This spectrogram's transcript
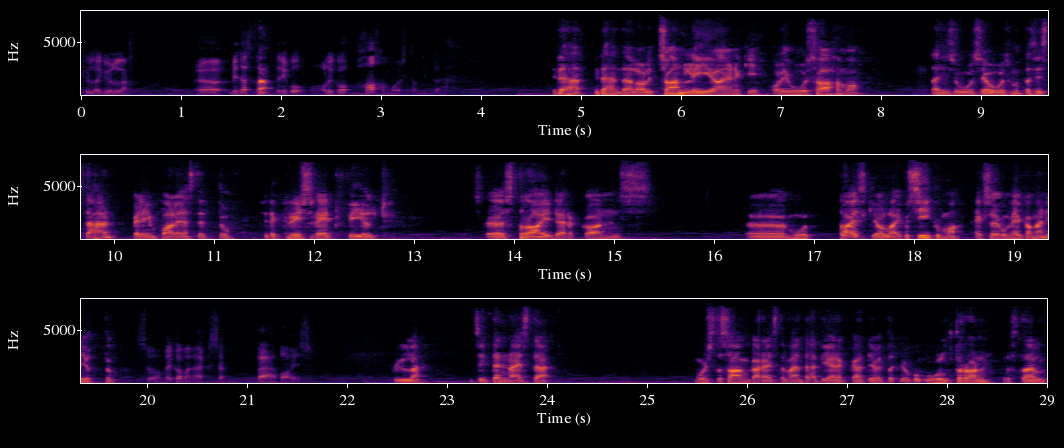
kyllä, kyllä. Öö, mitäs tästä niinku, oliko hahmoista mitään? Mitähän, mitähän täällä oli? Chan Li ainakin oli uusi hahmo. Tai siis uusi ja uusi, mutta siis tähän peliin paljastettu. Sitten Chris Redfield, ö, Strider kans, ö, muut taisikin olla, eiku Sigma, eikö se ole joku Megaman juttu? Se on Mega Man X pääpahis. Kyllä. Sitten näistä muista sankareista, mä en tää tiedäkään, että joku- Ultron jostain,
